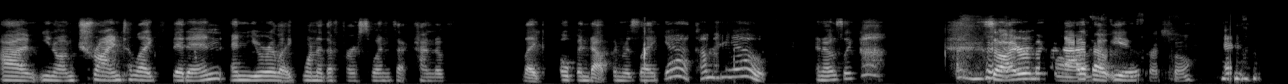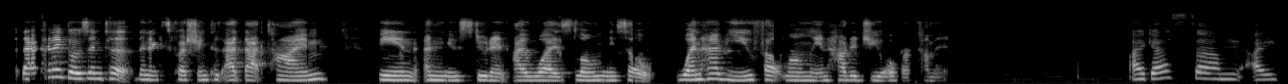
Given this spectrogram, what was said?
Um, you know, I'm trying to like fit in, and you were like one of the first ones that kind of like opened up and was like, yeah, come hang out, and I was like, so I remember that about you. Special. and that kind of goes into the next question because at that time, being a new student, I was lonely. So when have you felt lonely and how did you overcome it? I guess um, I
